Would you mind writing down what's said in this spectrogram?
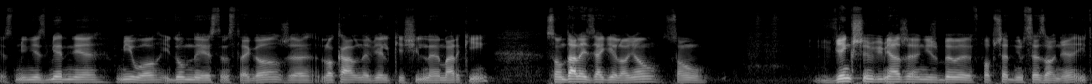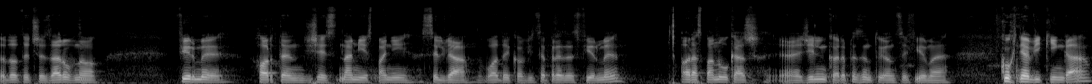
Jest mi niezmiernie miło i dumny jestem z tego, że lokalne, wielkie, silne marki są dalej z Jagiellonią, są w większym wymiarze niż były w poprzednim sezonie i to dotyczy zarówno firmy Horten, dzisiaj z nami jest pani Sylwia Władyko, wiceprezes firmy oraz pan Łukasz e, Zielinko reprezentujący firmę Kuchnia Wikinga.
